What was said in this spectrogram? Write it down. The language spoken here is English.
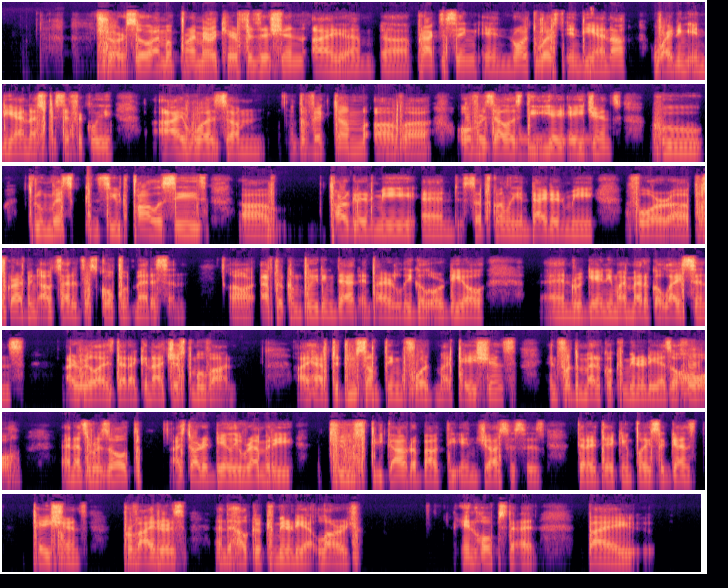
Sure. So, I'm a primary care physician. I am uh, practicing in Northwest Indiana, Whiting, Indiana specifically. I was um, the victim of uh, overzealous DEA agents who through misconceived policies, uh, targeted me and subsequently indicted me for uh, prescribing outside of the scope of medicine. Uh, after completing that entire legal ordeal and regaining my medical license, I realized that I cannot just move on. I have to do something for my patients and for the medical community as a whole. And as a result, I started Daily Remedy to speak out about the injustices that are taking place against patients, providers, and the healthcare community at large in hopes that by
